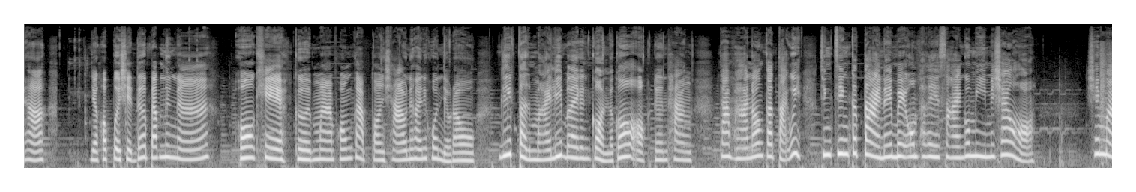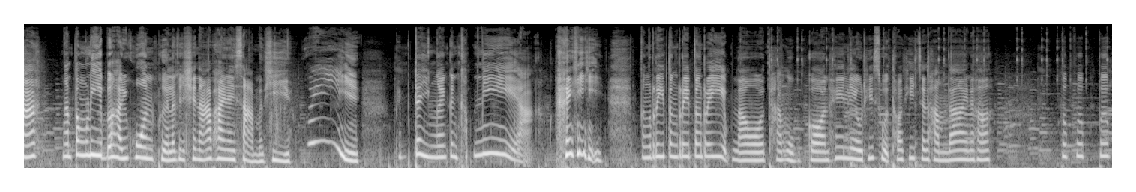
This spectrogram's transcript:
นะคะ เดี๋ยวเขาเปิดเชดเดอร์แป๊บนึงนะ โอเค เกิดมาพร้อมกับตอนเช้านะคะทุกคน เดี๋ยวเรารีบตัดไม้รีบอะไรกันก่อน แล้วก็ออกเดินทาง ตามหาน้องกระต่าย อุ้ย จริง ๆ กระต่ายในไบโอมทะเลทรายก็มีไม่ใช่หรอ ใช่ไหมงั้นต้องรีบแล้วค่ะทุกคน เผื่อเราจะชนะภายใน 3 นาทีเฮ้ยเป็นไปได้ยังไงกันครับเนี่ยเฮ้ยต้องรีบต้องรีบต้องรีบ เราทำอุปกรณ์ให้เร็วที่สุดเท่าที่จะทำได้นะคะปึ๊บปึ๊บปึ๊บ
